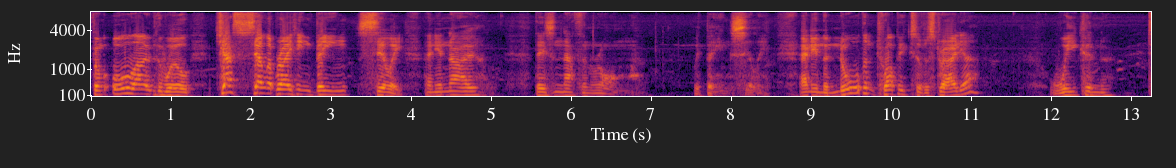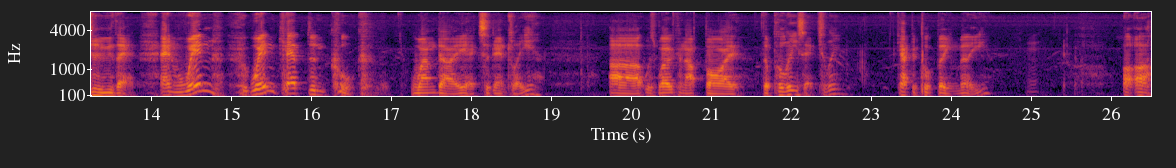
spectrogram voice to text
from all over the world just celebrating being silly. And you know, there's nothing wrong with being silly. And in the northern tropics of Australia, we can do that. And when, when Captain Cook one day accidentally uh, was woken up by the police, actually, Captain Cook being me, uh, uh,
